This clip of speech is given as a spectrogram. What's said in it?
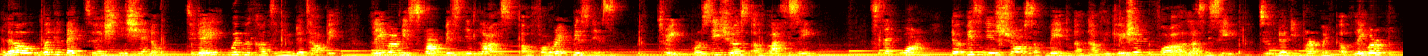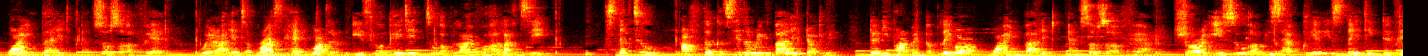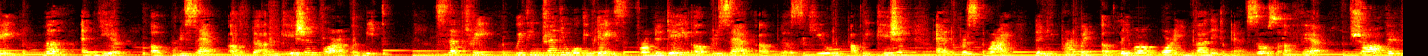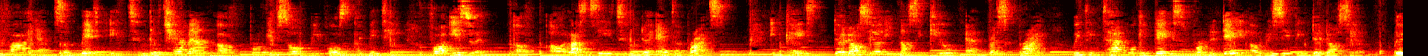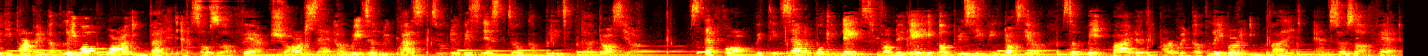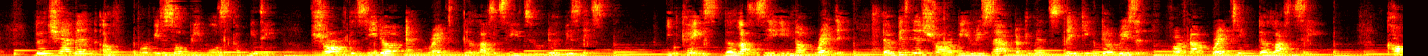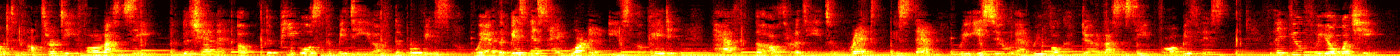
Hello, welcome back to HT channel. Today we will continue the topic Labor Dispatch Business Laws of Foreign Business. 3. Procedures of licensing. Step 1. The business shall submit an application for a licensee to the Department of Labor War invalid and Social Affairs, where enterprise headquarters is located to apply for a licensee. Step 2. After considering valid document, the Department of Labor, invalid and Social Affairs, shall issue a receipt clearly stating the date, month, and year of receipt of the application for a permit. Step 3. Within 20 working days from the day of receipt of the skill application and prescribed, the Department of Labor, War invalid and Social Affairs, shall verify and submit it to the chairman of Provincial People's Committee for issuance of a licensee to the enterprise. Case the dossier is not secure and prescribed within 10 working days from the day of receiving the dossier, the Department of Labor, War invalid and Social Affairs, shall send a written request to the business to complete the dossier. Step 4. Within 7 working days from the day of receiving dossier submitted by the Department of Labor, Invalid and Social Affairs, the chairman of Provincial People's Committee shall consider and grant the licensee to the business. In case the licensee is not granted, the business shall be received documents stating the reason for not granting the licensee. Competent authority for licensing. The chairman of the People's Committee of the province where the business headquarters is located has the authority to grant, extend, reissue, and revoke the licensing for business. Thank you for your watching.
